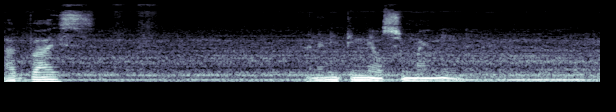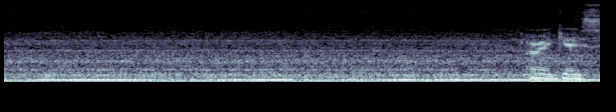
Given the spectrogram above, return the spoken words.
advice, and anything else you might need. Alright guys.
